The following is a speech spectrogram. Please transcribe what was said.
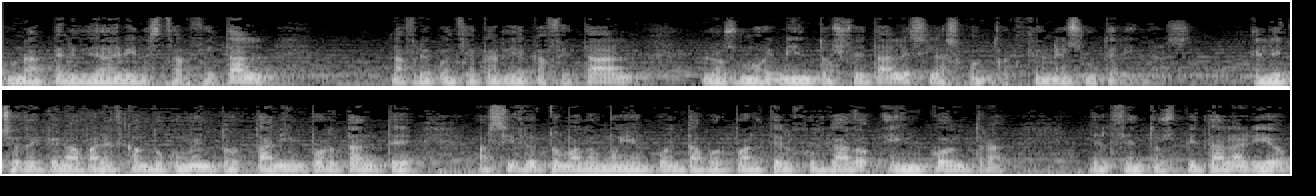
una pérdida de bienestar fetal, la frecuencia cardíaca fetal, los movimientos fetales y las contracciones uterinas. El hecho de que no aparezca un documento tan importante ha sido tomado muy en cuenta por parte del juzgado en contra del centro hospitalario,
